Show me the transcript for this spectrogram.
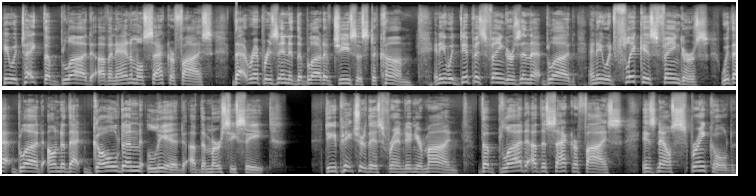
he would take the blood of an animal sacrifice that represented the blood of Jesus to come. And he would dip his fingers in that blood and he would flick his fingers with that blood onto that golden lid of the mercy seat. Do you picture this, friend, in your mind? The blood of the sacrifice is now sprinkled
